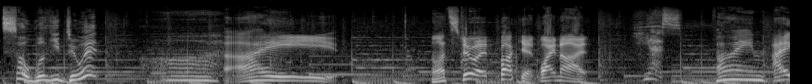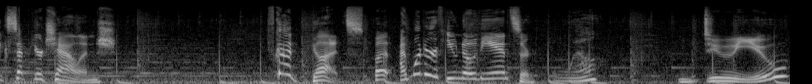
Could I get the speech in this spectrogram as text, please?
So, will you do it? Uh, I... Let's do it. Fuck it. Why not? yes. Fine. I accept your challenge. You've got guts, but I wonder if you know the answer. Well, Do you?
